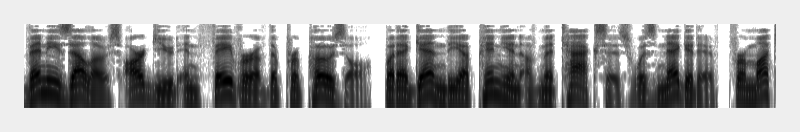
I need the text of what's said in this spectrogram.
Venizelos argued in favor of the proposal, but again the opinion of Metaxas was negative, for much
